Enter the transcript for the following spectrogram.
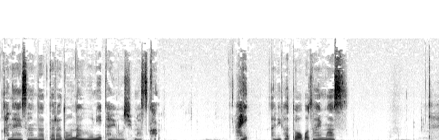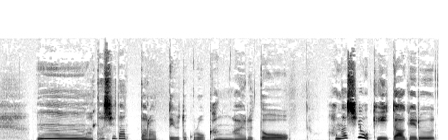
かなえさんだったらどんな風に対応しますか？はい、ありがとうございます。うーん、私だったらっていうところを考えると、話を聞いてあげるっ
